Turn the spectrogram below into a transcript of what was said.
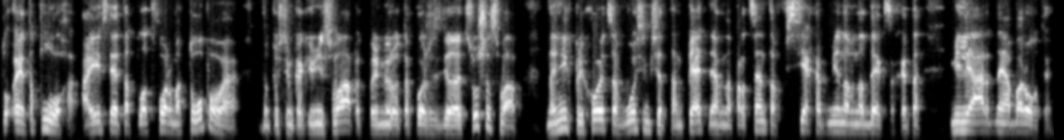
то это плохо. А если эта платформа топовая, допустим, как Uniswap, к примеру, такой же сделает SushiSwap, на них приходится 85, наверное, процентов всех обменов на дексах. Это миллиардные обороты.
